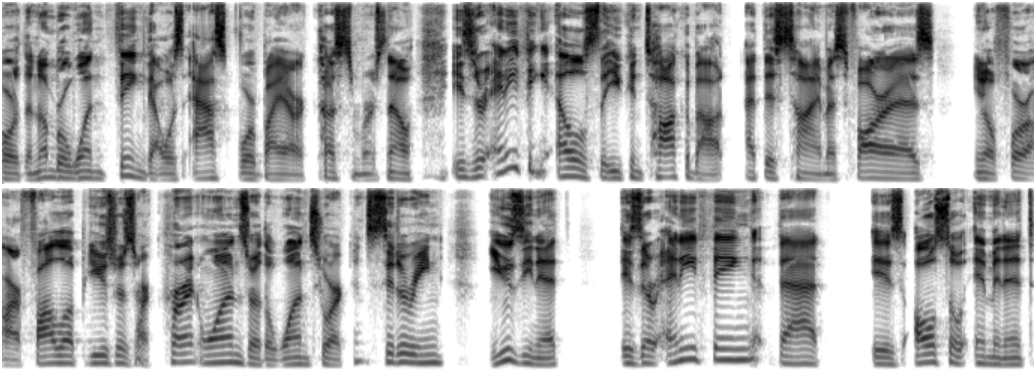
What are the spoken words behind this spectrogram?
or the number one thing that was asked for by our customers. Now, is there anything else that you can talk about at this time as far as, you know, for our follow-up users, our current ones or the ones who are considering using it, is there anything that is also imminent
